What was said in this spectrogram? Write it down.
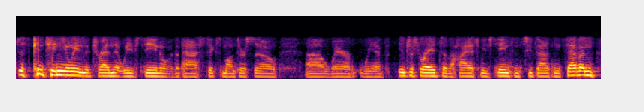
Just continuing the trend that we've seen over the past six months or so uh, where we have interest rates are the highest we've seen since 2007,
